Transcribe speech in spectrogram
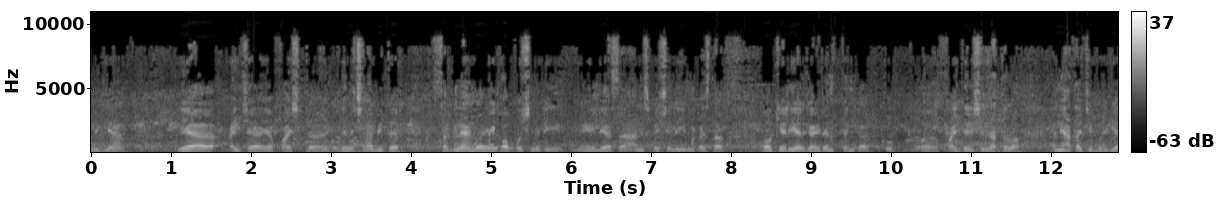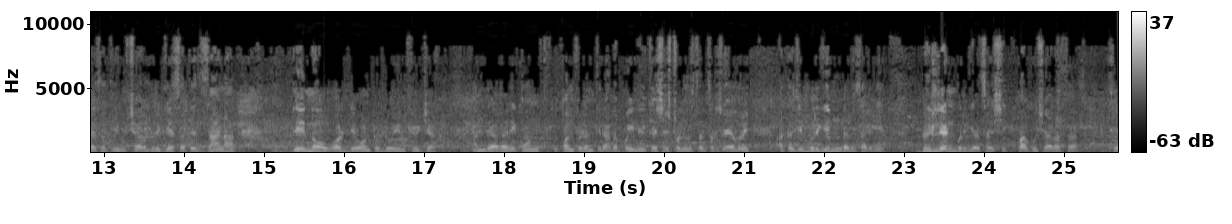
भुरग्यांक ह्या आयच्या ह्या फास्ट जनरेशना भितर सगल्यांक एक ऑपॉर्च्युनिटी मेळिल्ली आसा आनी स्पेशली म्हाका दिसता हो कॅरियर गायडन्स तांकां खूब फायदेशीर जातलो. आनी आतांची भुरगीं आसा ती हुशार भुरगीं आसा ते जाणा they know what they want to do in future आनी दे आर व्हेरी कॉन्फिडंट कित्याक आतां पयलीं कशे स्टुडंट आसता चडशे एवरेज आतांची भुरगीं म्हणटा ती सारकी ब्रिलियंट भुरगीं आसा शिकपाक हुशार आसा सो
